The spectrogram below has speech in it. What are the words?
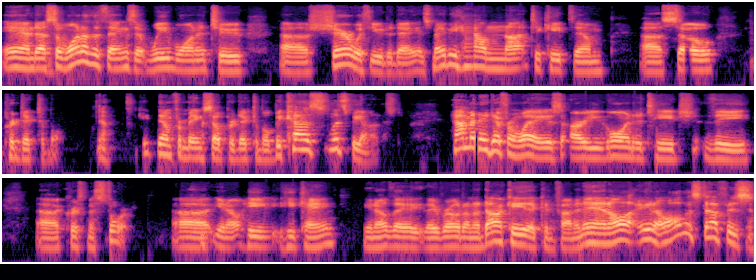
And uh, so, one of the things that we wanted to uh, share with you today is maybe how not to keep them uh, so predictable. Yeah. Keep them from being so predictable because let's be honest, how many different ways are you going to teach the uh, Christmas story? Uh, you know, he he came. You know, they they rode on a donkey. They couldn't find an inn. All you know, all this stuff is Yeah.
